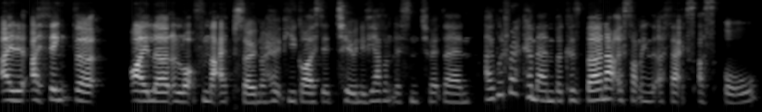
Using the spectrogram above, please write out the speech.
I, I think that I learned a lot from that episode, and I hope you guys did too. And if you haven't listened to it, then I would recommend because burnout is something that affects us all.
